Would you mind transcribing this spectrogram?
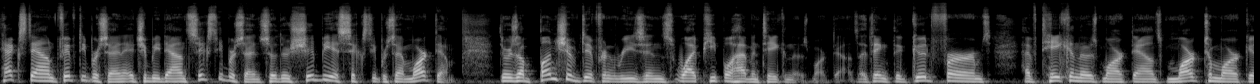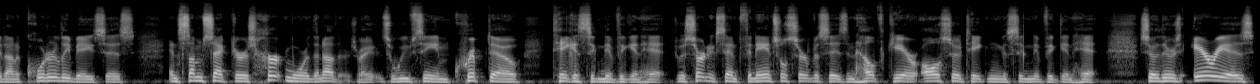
tech's down 50%, it should be down 60%. So there should be a 60% markdown. There's a bunch of different reasons why people haven't taken those markdowns. I think the good firms have taken those markdowns, mark to market on a quarterly basis, and some sectors hurt more than others, right? So we've seen crypto take a significant hit. To a certain extent, financial services and healthcare also taking a significant hit. So there's areas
